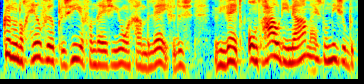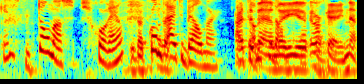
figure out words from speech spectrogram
kunnen we nog heel veel plezier van deze jongen gaan beleven. Dus wie weet, onthoud die naam, hij is nog niet zo bekend. Thomas Schorel, komt uit de Belmer. Uit de Bijlen hier, oké. nou.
